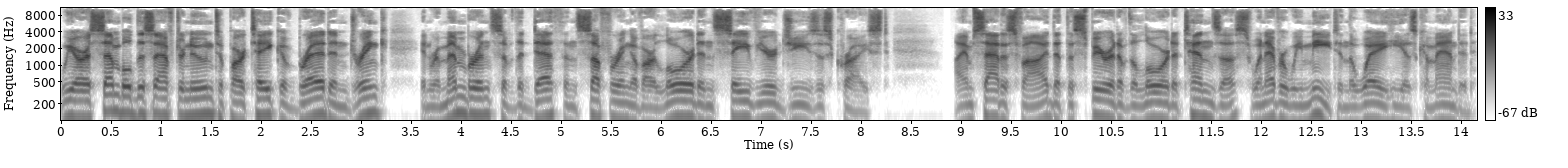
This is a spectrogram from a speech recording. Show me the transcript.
We are assembled this afternoon to partake of bread and drink in remembrance of the death and suffering of our Lord and Savior Jesus Christ. I am satisfied that the Spirit of the Lord attends us whenever we meet in the way He has commanded.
